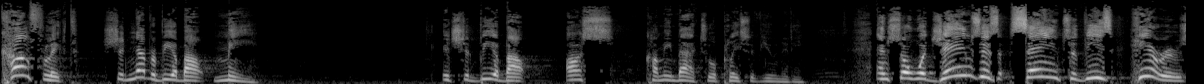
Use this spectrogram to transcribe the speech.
conflict should never be about me. It should be about us coming back to a place of unity. And so, what James is saying to these hearers,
